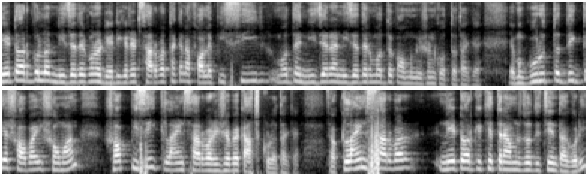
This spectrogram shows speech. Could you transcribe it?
নেটওয়ার্কগুলোর নিজেদের কোনো ডেডিকেটেড সার্ভার থাকে না, ফলে পিসির মধ্যে নিজেরা নিজেদের মধ্যে কমিউনিকেশন করতে থাকে এবং গুরুত্বের দিক দিয়ে সবাই সমান, সব পিসেই ক্লায়েন্ট সার্ভার হিসেবে কাজ করে থাকে। ক্লায়েন্ট সার্ভার নেটওয়ার্কের ক্ষেত্রে আমরা যদি চিন্তা করি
